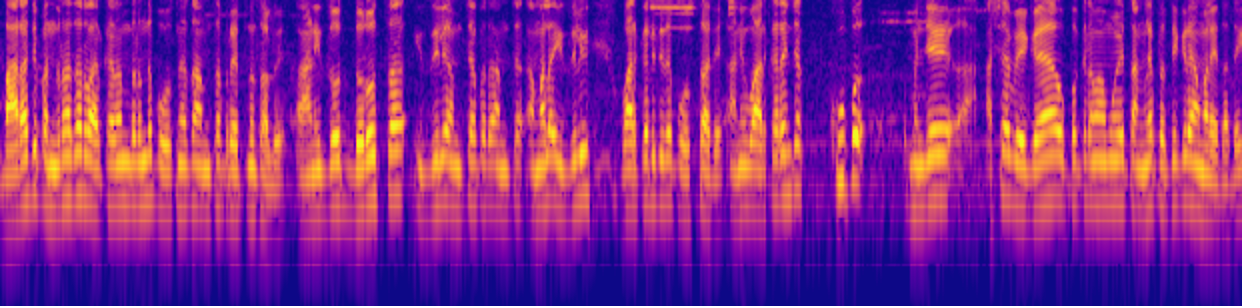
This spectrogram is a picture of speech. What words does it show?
बारा ते पंधरा हजार वारकऱ्यांपर्यंत पोहोचण्याचा आमचा प्रयत्न चालू आहे. आणि जो दररोजचा इझिली आमच्यापर्यंत आमच्या आम्हाला इझिली वारकरी तिथे पोहोचतात आहे आणि वारकऱ्यांच्या खूप म्हणजे अशा वेगळ्या उपक्रमामुळे चांगल्या प्रतिक्रिया आम्हाला येतात आहे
